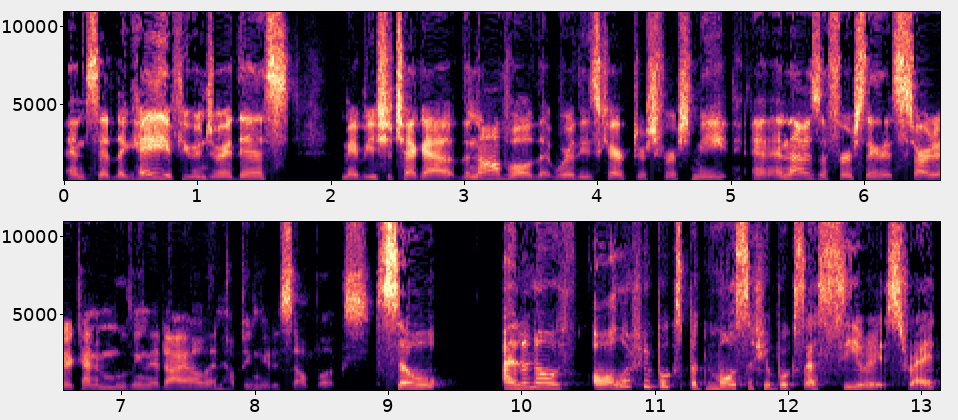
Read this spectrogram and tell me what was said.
and said like, hey, if you enjoyed this, maybe you should check out the novel that where these characters first meet. And, and that was the first thing that started kind of moving the dial and helping me to sell books. So I don't know if all of your books, but most of your books are series, right?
